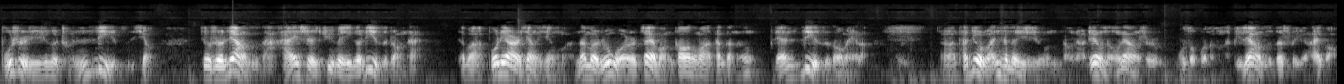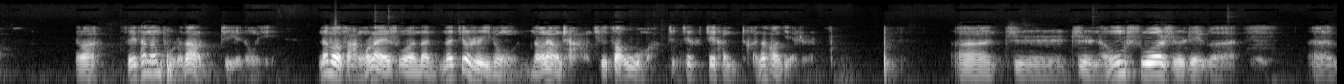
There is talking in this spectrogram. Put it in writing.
不是一个纯粒子性，就是量子它还是具备一个粒子状态，对吧？波粒二象性嘛。那么如果是再往高的话，它可能连粒子都没了，啊，它就是完全的一种能量，这种能量是无所不能的，比量子的水平还高，对吧？所以它能捕捉到这些东西。那么反过来说，那那就是一种能量场去造物嘛，这这这很很好解释，呃，只只能说是这个，呃，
